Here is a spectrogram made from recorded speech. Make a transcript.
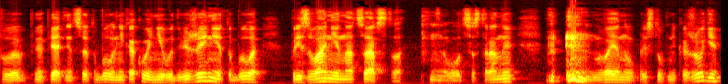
в э, пятницу, это было никакое не выдвижение, это было призвание на царство. Вот, со стороны военного преступника Жоги,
